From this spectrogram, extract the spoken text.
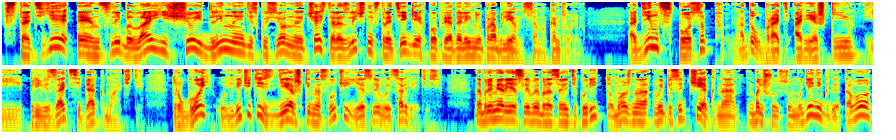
В статье Энсли была еще и длинная дискуссионная часть о различных стратегиях по преодолению проблем с самоконтролем. Один способ – надо убрать орешки и привязать себя к мачте. Другой – увеличить издержки на случай, если вы сорветесь. Например, если вы бросаете курить, то можно выписать чек на большую сумму денег для того,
